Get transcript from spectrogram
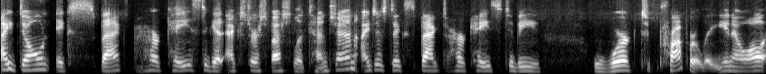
I don't expect her case to get extra special attention. I just expect her case to be worked properly. You know, all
